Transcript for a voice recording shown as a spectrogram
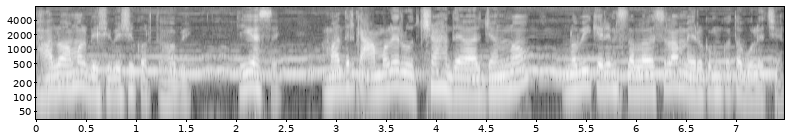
ভালো আমল বেশি বেশি করতে হবে, ঠিক আছে? আমাদেরকে আমলের উৎসাহ দেওয়ার জন্য নবী করিম সাল্লাহ সাল্লাম এরকম কথা বলেছেন।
